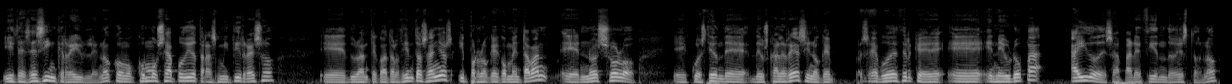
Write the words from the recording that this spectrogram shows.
Y dices, es increíble, ¿no? Cómo, cómo se ha podido transmitir eso eh, durante 400 años y por lo que comentaban, eh, no es solo eh, cuestión de, Euskal Herria, sino que se puede decir que en Europa ha ido desapareciendo esto, ¿no?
